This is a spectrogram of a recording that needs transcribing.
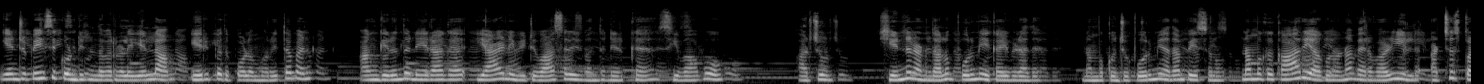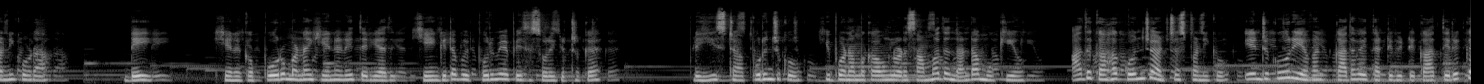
என்று பேசிக் கொண்டிருந்தவர்களை எல்லாம் எரிப்பது போல முறைத்தவன் அங்கிருந்து நேராக யாழினி வீட்டு வாசலில் வந்து நிற்க சிவாவோ அர்ஜுன் என்ன நடந்தாலும் பொறுமையை கைவிடாது. நம்ம கொஞ்சம் பொறுமையா தான் பேசணும். நமக்கு காரி ஆகணும்னா வேற வழி இல்ல. அட்ஜஸ்ட் பண்ணி கூடா டேய் எனக்கு பொறுமைனா என்னன்னே தெரியாது. என்கிட்ட போய் பொறுமையா பேச சொல்லிக்கிட்டு இருக்க? ப்ளீஸ்டா புரிஞ்சுக்கோ. இப்போ நமக்கு அவங்களோட சம்மதம் தாண்டா முக்கியம். அதுக்காக கொஞ்சம் அட்ஜஸ்ட் பண்ணிக்கோ. என்று கூறியவன் கதவை தட்டிவிட்டு காத்திருக்க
